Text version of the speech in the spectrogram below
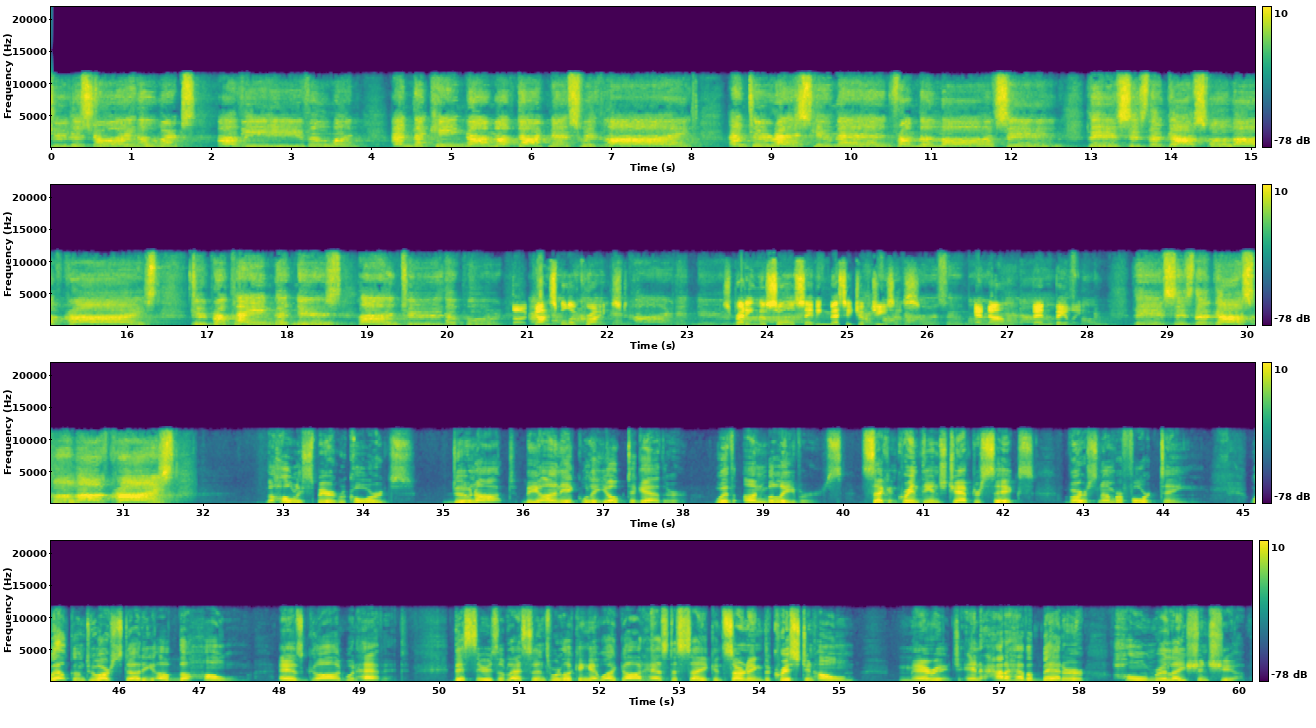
to destroy the works of the evil one, and the kingdom of darkness with light, and to rescue men from the law of sin. This is the gospel of Christ, to proclaim good news unto the poor. The Gospel of Christ, spreading the soul saving message of Jesus. And now, Ben Bailey. This is the gospel of Christ. The Holy Spirit records, Do not be unequally yoked together with unbelievers. 2 Corinthians chapter 6, verse number 14. Welcome to our study of the home as God would have it. This series of lessons, we're looking at what God has to say concerning the Christian home, marriage, and how to have a better home relationship.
